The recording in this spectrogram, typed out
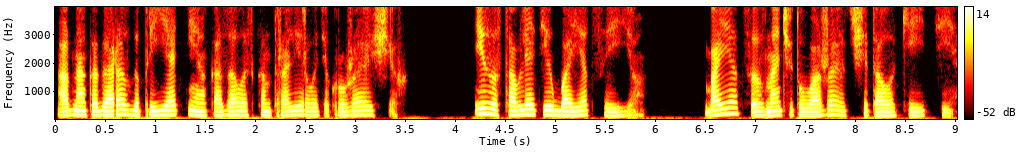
Однако гораздо приятнее оказалось контролировать окружающих и заставлять их бояться ее. Бояться значит уважают, считала Кейти.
